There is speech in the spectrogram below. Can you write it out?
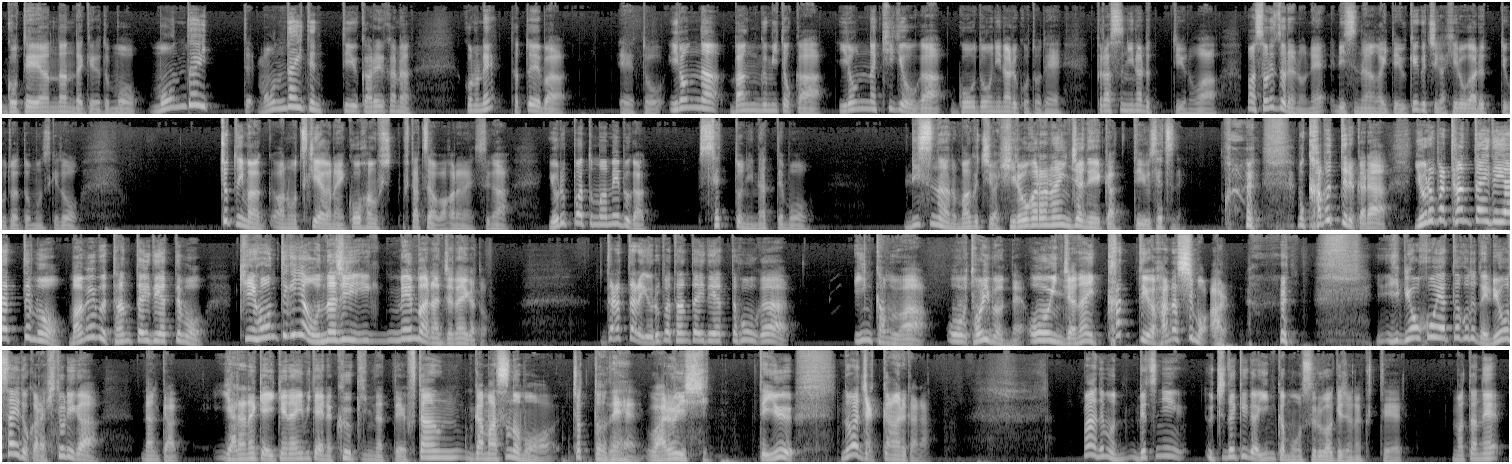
ご提案なんだけれども問題って問題点っていうかあれかな。このね例えばえーといろんな番組とかいろんな企業が合同になることでプラスになるっていうのは、まあ、それぞれのねリスナーがいて受け口が広がるっていうことだと思うんですけどちょっと今あのお付き合いがない後半2つは分からないですがヨルパとマメ部がセットになってもリスナーの間口は広がらないんじゃねえかっていう説ね。もうかぶってるからヨルパ単体でやっても豆部単体でやっても基本的には同じメンバーなんじゃないかと。だったらヨルパ単体でやった方がインカムはお取り分ね多いんじゃないかっていう話もある 両方やったことで両サイドから一人がなんかやらなきゃいけないみたいな空気になって負担が増すのもちょっとね悪いしっていうのは若干あるかなまあでも別にうちだけがインカムをするわけじゃなくてまたね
